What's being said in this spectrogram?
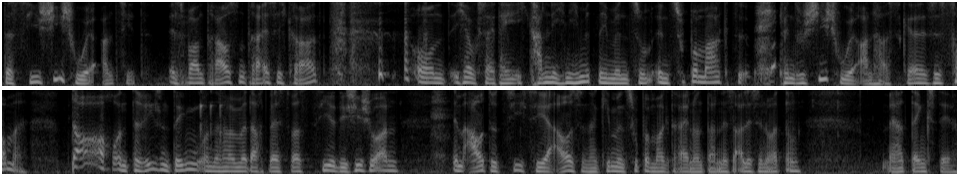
dass sie Skischuhe anzieht. Es waren draußen 30 Grad. Und ich habe gesagt, hey, ich kann dich nicht mitnehmen zum ins Supermarkt, wenn du Skischuhe anhast, gell? Es ist Sommer. Doch, und der Riesending. Und dann habe ich mir gedacht, weißt du was, ziehe die Skischuhe an. Im Auto ziehe ich sie ja aus und dann gehen wir in den Supermarkt rein und dann ist alles in Ordnung. Ja, denkst du.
